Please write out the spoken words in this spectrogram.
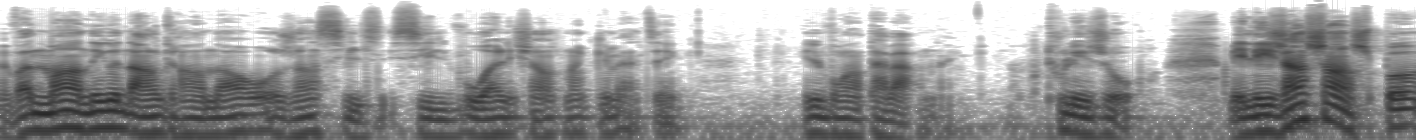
Mais va demander dans le Grand Nord aux gens s'ils s'ils voient les changements climatiques. Ils le voient en tabarnak. Tous les jours. Mais les gens changent pas.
